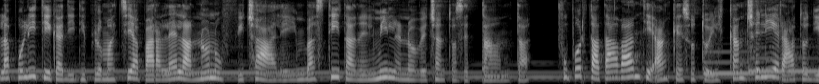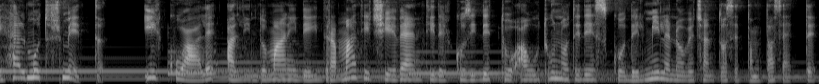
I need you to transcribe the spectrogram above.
La politica di diplomazia parallela non ufficiale imbastita nel 1970 fu portata avanti anche sotto il cancellierato di Helmut Schmidt, il quale, all'indomani dei drammatici eventi del cosiddetto autunno tedesco del 1977,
